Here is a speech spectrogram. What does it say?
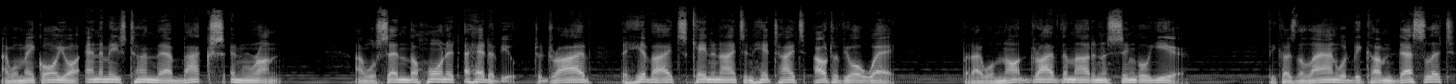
I will make all your enemies turn their backs and run. I will send the hornet ahead of you to drive the Hivites, Canaanites, and Hittites out of your way but I will not drive them out in a single year, because the land would become desolate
